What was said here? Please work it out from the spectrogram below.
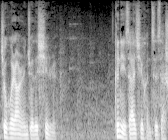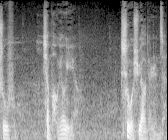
就会让人觉得信任。跟你在一起很自在舒服，像朋友一样，是我需要的人才。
